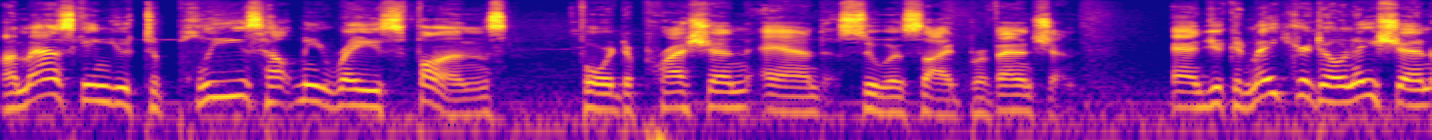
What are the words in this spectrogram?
I'm asking you to please help me raise funds for depression and suicide prevention. And you can make your donation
